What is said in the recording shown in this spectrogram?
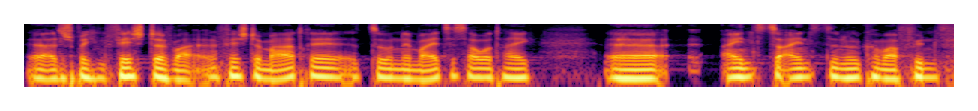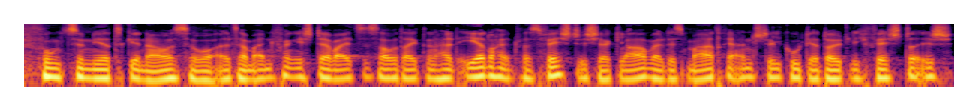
Äh, Also sprich, ein fester, Wa- feste Matre zu einem Weizensauerteig. Äh, 1 zu 1 zu 0,5 funktioniert genauso. Also am Anfang ist der Weizensauerteig dann halt eher noch etwas fest, ist ja klar, weil das Matre-Anstellgut ja deutlich fester ist.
